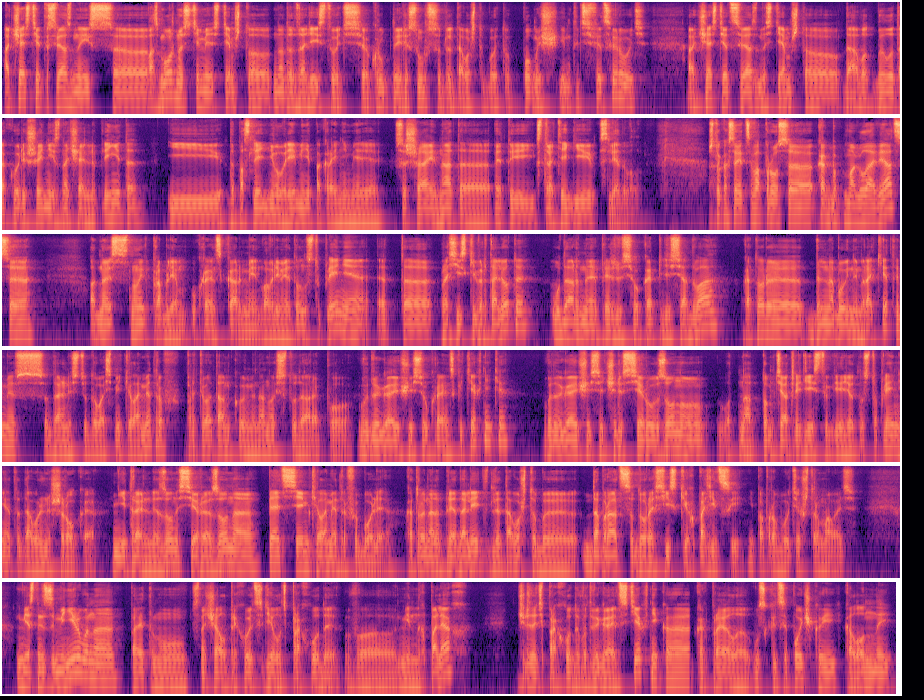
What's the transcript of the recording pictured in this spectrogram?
Отчасти это связано и с э, возможностями, с тем, что надо задействовать крупные ресурсы для того, чтобы эту помощь интенсифицировать. Отчасти это связано с тем, что, да, вот было такое решение изначально принято, и до последнего времени, по крайней мере, США и НАТО этой стратегии следовало. Что касается вопроса, как бы помогла авиация, Одна из основных проблем украинской армии во время этого наступления – это российские вертолеты, ударные, прежде всего, К-52, которые дальнобойными ракетами с дальностью до 8 километров противотанковыми наносят удары по выдвигающейся украинской технике, выдвигающейся через серую зону, вот на том театре действий, где идет наступление, это довольно широкая нейтральная зона, серая зона 5-7 километров и более, которую надо преодолеть для того, чтобы добраться до российских позиций и попробовать их штурмовать. Местность заминирована, поэтому сначала приходится делать проходы в минных полях. Через эти проходы выдвигается техника, как правило, узкой цепочкой, колонной.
